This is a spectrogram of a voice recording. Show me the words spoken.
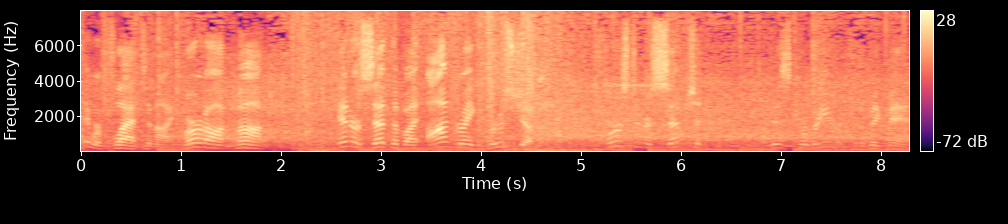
they were flat tonight. Murdoch Mock intercepted by Andre Khrushchev. First interception of his career for the big man.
